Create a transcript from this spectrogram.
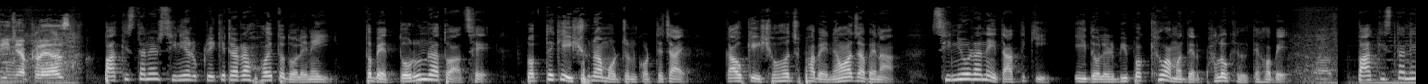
senior players. পাকিস্তানের সিনিয়র ক্রিকেটাররা হয়তো দলে নেই। তবে তরুণরা তো আছে। প্রত্যেকেই সুনাম অর্জন করতে চায়। কাউকেই সহজভাবে নেওয়া যাবে না। সিনিয়ররা নেই তাতে কি এই দলের বিপক্ষেও আমাদের ভালো খেলতে হবে। পাকিস্তানে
